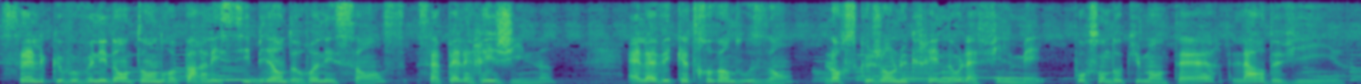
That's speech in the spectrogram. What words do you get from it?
Celle que vous venez d'entendre parler si bien de Renaissance s'appelle Régine. Elle avait 92 ans lorsque Jean-Luc Reynaud l'a filmée pour son documentaire L'art de vieillir.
